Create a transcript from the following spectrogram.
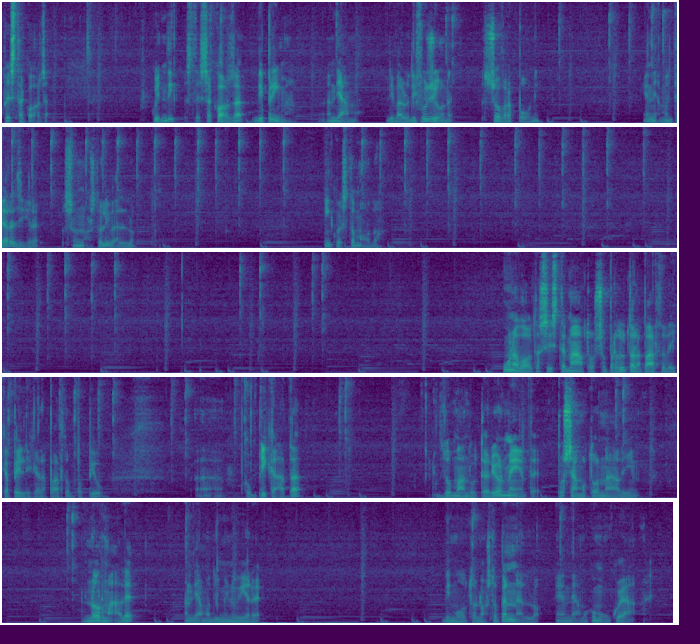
questa cosa. Quindi stessa cosa di prima, andiamo, livello di fusione, sovrapponi e andiamo a interagire sul nostro livello in questo modo. Una volta sistemato soprattutto la parte dei capelli che è la parte un po' più eh, complicata zoomando ulteriormente possiamo tornare in normale andiamo a diminuire di molto il nostro pennello e andiamo comunque a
